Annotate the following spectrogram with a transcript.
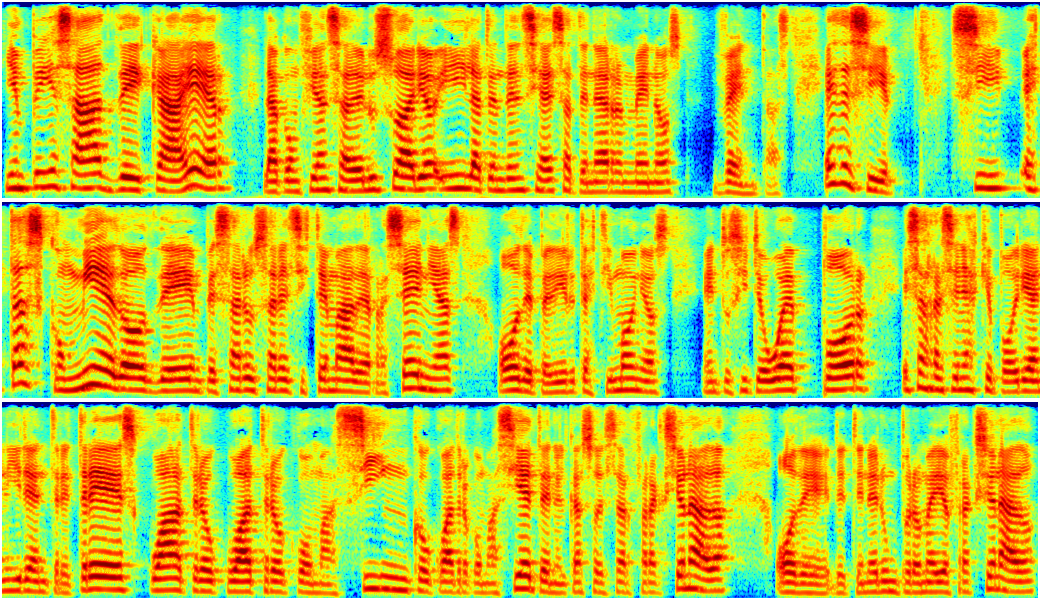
y empieza a decaer la confianza del usuario y la tendencia es a tener menos ventas. Es decir, si estás con miedo de empezar a usar el sistema de reseñas o de pedir testimonios en tu sitio web por esas reseñas que podrían ir entre 3, 4, 4,5, 4,7 en el caso de ser fraccionada o de, tener un promedio fraccionado,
